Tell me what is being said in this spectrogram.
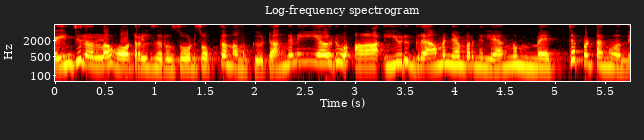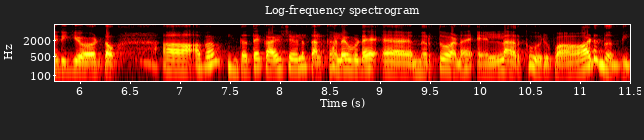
റേഞ്ചിലുള്ള ഹോട്ടൽസ് റിസോർട്ട്സ് ഒക്കെ നമുക്ക് കിട്ടും. അങ്ങനെ ഈ ഒരു ഈ ഒരു ഗ്രാമം ഞാൻ പറഞ്ഞില്ലേ അങ്ങ് മെച്ചപ്പെട്ടങ്ങ് വന്നിരിക്കുക കേട്ടോ. അപ്പം ഇന്നത്തെ കാഴ്ചകൾ തൽക്കാലം ഇവിടെ നിർത്തുവാണ്. എല്ലാവർക്കും ഒരുപാട് നന്ദി.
